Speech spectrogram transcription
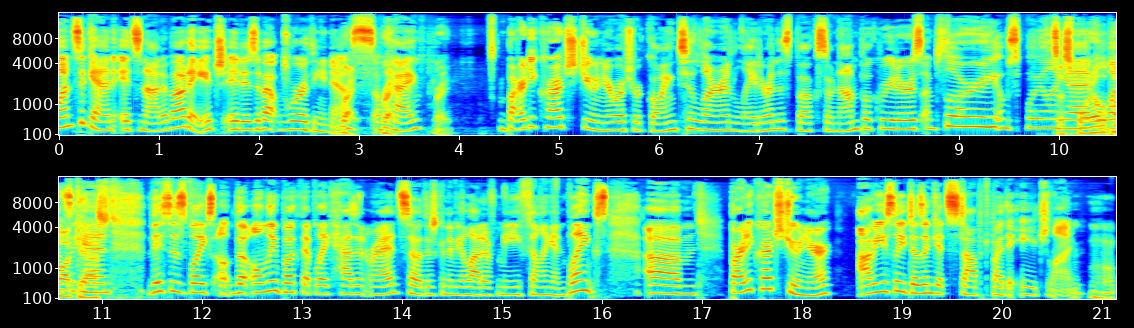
once again, it's not about age; it is about worthiness. Right. okay. Right. Right. Barty Crouch Jr., which we're going to learn later in this book. So, non-book readers, I'm sorry, I'm spoiling it. spoil but the once again, podcast. this is Blake's the only book that Blake hasn't read. So, there's going to be a lot of me filling in blanks. Um, Barty Crouch Jr. obviously doesn't get stopped by the age line. Mm-hmm.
